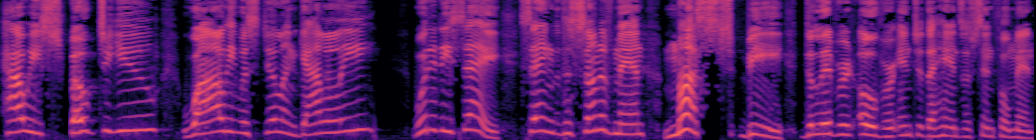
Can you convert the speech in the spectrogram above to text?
how he spoke to you while he was still in Galilee? What did he say? Saying that the Son of Man must be delivered over into the hands of sinful men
